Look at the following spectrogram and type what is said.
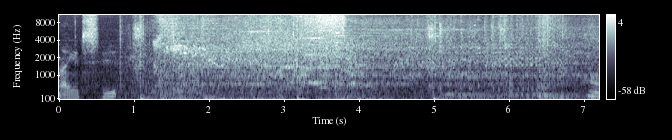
I get to shoot. Oh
